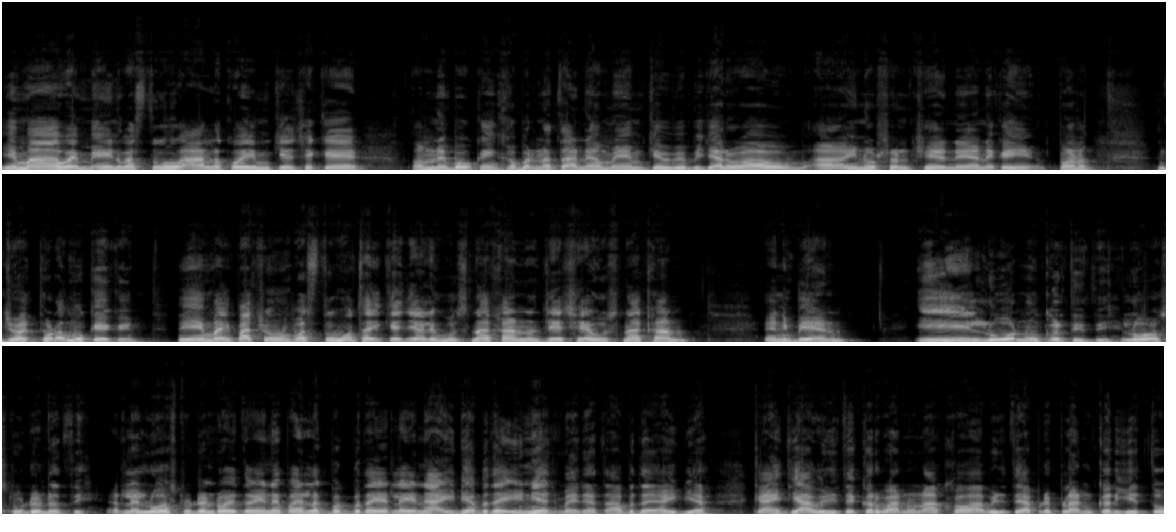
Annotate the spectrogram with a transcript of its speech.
એમાં હવે મેઇન વસ્તુ આ લોકો એમ કહે છે કે અમને બહુ કંઈ ખબર નહોતા અને અમે એમ કે બિચારો આ આ ઇનોસન્ટ છે ને અને કંઈ, પણ જજ થોડો મૂકે કંઈ. એમાંય પાછું વસ્તુ શું થઈ કે જે હુસના ખાન જે છે, હુસના ખાન, એની બેન એ લોનું કરતી હતી લો સ્ટુડન્ટ હતી. એટલે લો સ્ટુડન્ટ હોય તો એને પાસે લગભગ બધા એટલે એને આઈડિયા બધા એની જ માર્યા હતા, આ બધા આઈડિયા કે અહીંથી આવી રીતે કરવાનું નાખો આવી રીતે આપણે પ્લાન કરીએ તો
